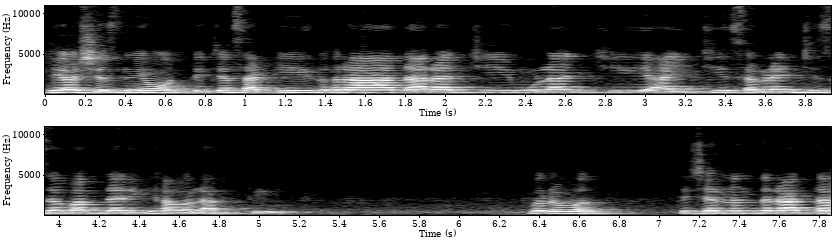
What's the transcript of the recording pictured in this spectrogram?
हे असेच नाही होत. त्याच्यासाठी घरादाराची मुलांची आईची सगळ्यांची जबाबदारी घ्यावं लागते. बरोबर? त्याच्यानंतर आता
